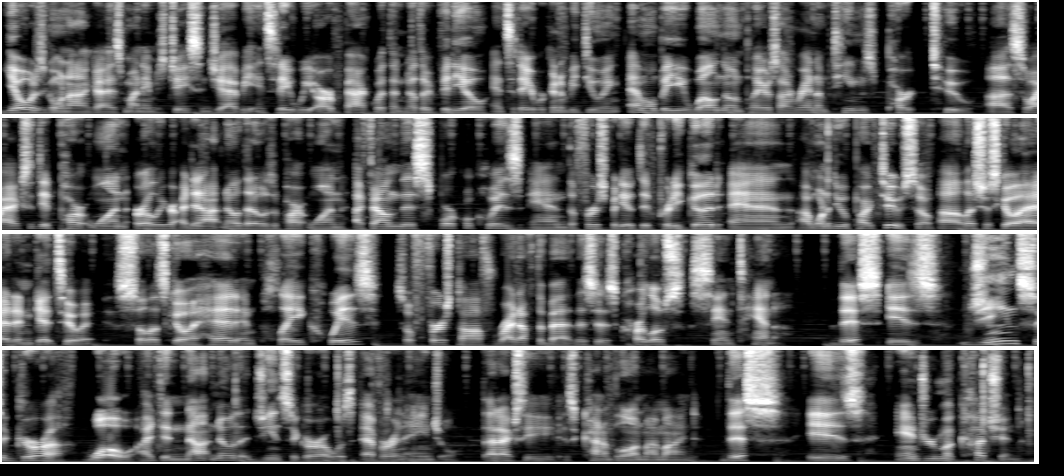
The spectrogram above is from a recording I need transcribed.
Yo, what is going on guys? My name is Jason Jabby and today we are back with another video and today we're going to be doing MLB well-known players on random teams part 2. Uh, so I actually did part 1 earlier. I did not know that it was a part 1. I found this Sporcle quiz and the first video did pretty good and I want to do a part 2. So uh, let's just go ahead and get to it. So let's go ahead and play quiz. So first off, right off the bat, this is Carlos Santana. This is Jean Segura. Whoa, I did not know that Jean Segura was ever an angel. That actually is kind of blowing my mind. This is Andrew McCutchen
